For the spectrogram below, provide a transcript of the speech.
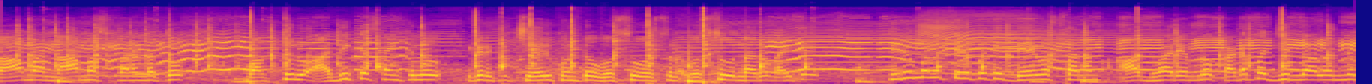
రామ నామస్మరణతో భక్తులు అధిక సంఖ్యలో ఇక్కడికి చేరుకుంటూ వస్తూ వస్తు వస్తూ ఉన్నారు. అయితే తిరుమల తిరుపతి దేవస్థానం ఆధ్వర్యంలో కడప జిల్లాలోని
